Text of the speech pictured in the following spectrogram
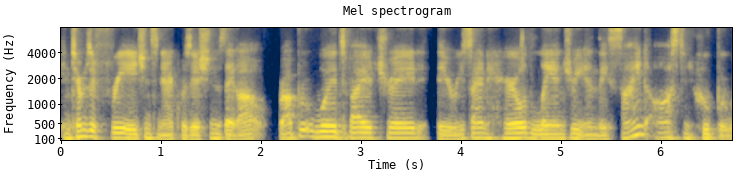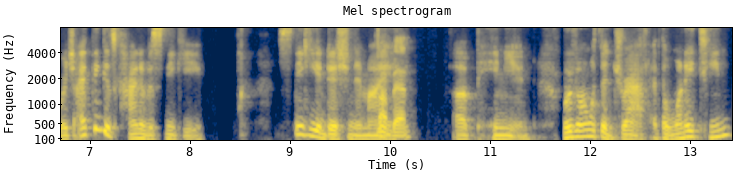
In terms of free agents and acquisitions, they got Robert Woods via trade. They re-signed Harold Landry and they signed Austin Hooper, which I think is kind of a sneaky, sneaky addition in my Not bad opinion. Moving on with the draft. At the 118,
